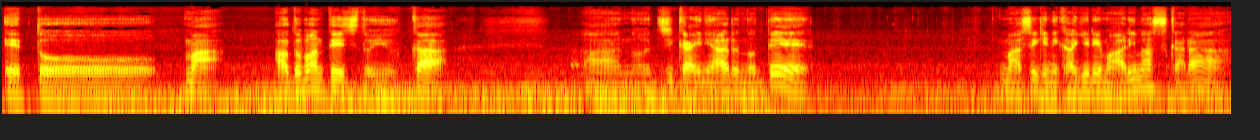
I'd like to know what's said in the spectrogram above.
えっと、まあ、アドバンテージというか、あの、次回にあるので、まあ、席に限りもありますから、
